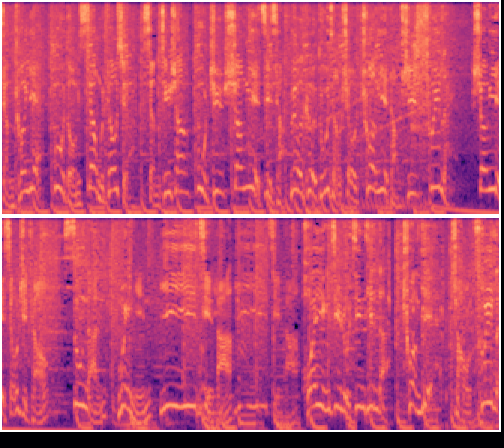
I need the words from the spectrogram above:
想创业不懂项目挑选，想经商不知商业技巧。乐客独角兽创业导师崔磊，商业小纸条苏南为您一一解答。一一解答，欢迎进入今天的创业找崔磊。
